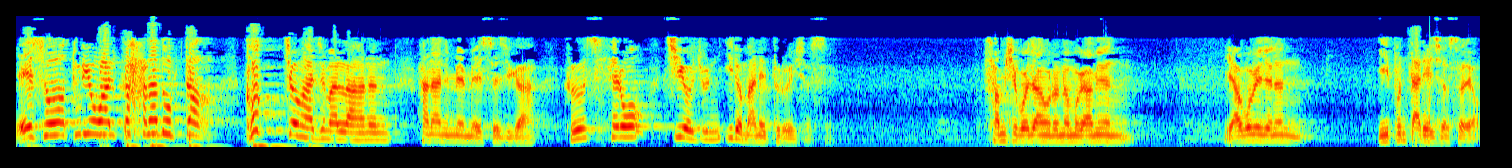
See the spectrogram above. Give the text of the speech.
에서 두려워할 거 하나도 없다. 걱정하지 말라 하는 하나님의 메시지가 그 새로 지어준 이름 안에 들어 있었어요. 35장으로 넘어가면 야곱에게는 이쁜 딸이 있었어요.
